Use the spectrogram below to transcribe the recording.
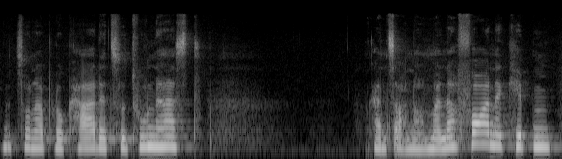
mit so einer Blockade zu tun hast, kannst auch noch mal nach vorne kippen.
